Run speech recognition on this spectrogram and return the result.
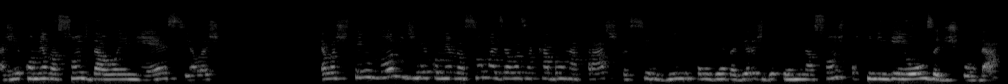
as recomendações da OMS, elas elas têm o um nome de recomendação, mas elas acabam na prática servindo como verdadeiras determinações, porque ninguém ousa discordar.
